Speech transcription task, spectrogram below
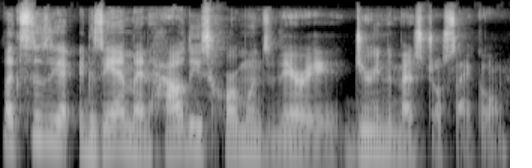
Let's examine how these hormones vary during the menstrual cycle.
